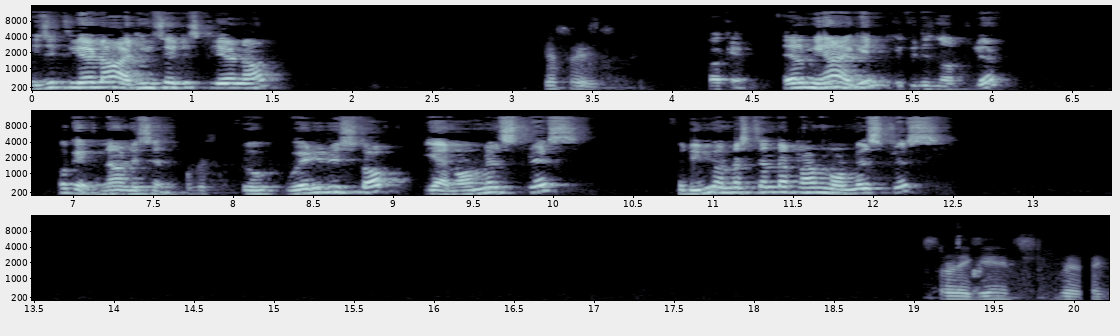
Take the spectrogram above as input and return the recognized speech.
is it clear now? I think so. It is clear now. Yes, sir. It's, Okay. Tell me, huh, again, if it is not clear. Okay. Now listen. okay, sir. So where did we stop? Yeah, normal stress. So did you understand the term normal stress? Sir, again it's breaking.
